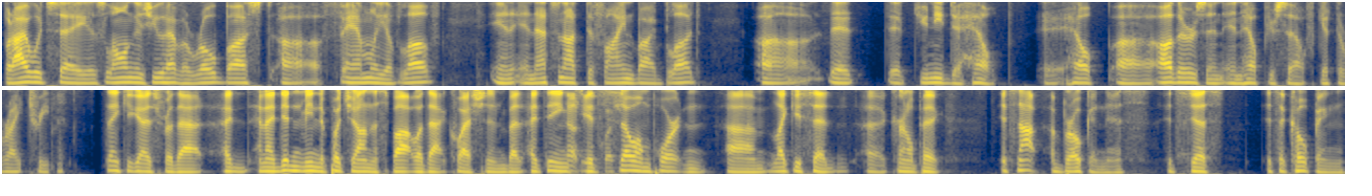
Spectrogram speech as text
But I would say, as long as you have a robust uh, family of love, and, and that's not defined by blood, uh, that that you need to help, uh, help uh, others, and, and help yourself get the right treatment. Thank you guys for that. I, and I didn't mean to put you on the spot with that question, but I think no, it's so important um, like you said, uh, Colonel Pick, it's not a brokenness. It's just it's a coping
